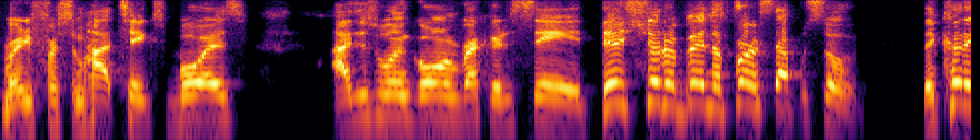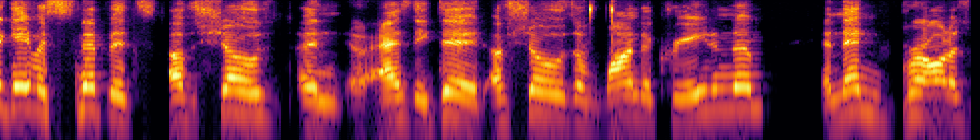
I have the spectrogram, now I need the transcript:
ready for some hot takes, boys? I just want to go on record saying this should have been the first episode. They could have gave us snippets of shows, and uh, as they did, of shows of Wanda creating them, and then brought us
